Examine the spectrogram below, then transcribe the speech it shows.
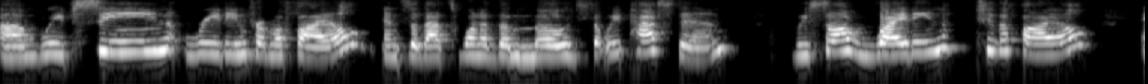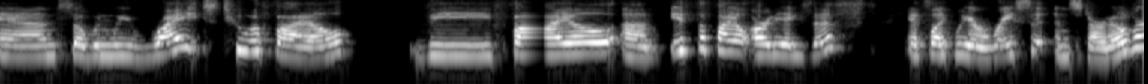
um, we've seen reading from a file. And so that's one of the modes that we passed in. We saw writing to the file. And so when we write to a file, the file, um, if the file already exists, it's like we erase it and start over.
